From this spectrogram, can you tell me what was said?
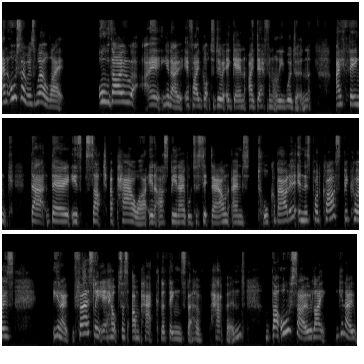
And also as well, like although I, you know, if I got to do it again, I definitely wouldn't. I think that there is such a power in us being able to sit down and talk about it in this podcast because you know firstly it helps us unpack the things that have happened but also like you know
